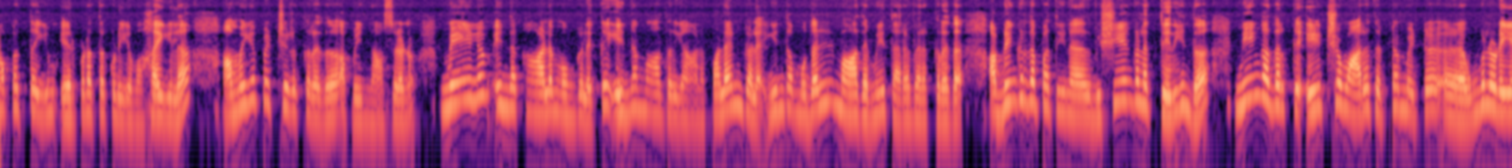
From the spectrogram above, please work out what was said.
ஆபத்தையும் ஏற்படுத்தக்கூடிய வகையில் அமைய பெற்றிருக்கிறது அப்படின்னு நான் சொல்லணும். மேலும் இந்த காலம் உங்களுக்கு என்ன மாதிரியான பலன்களை இந்த முதல் மாதமே தரவிருக்கிறது அப்படிங்கிறத பற்றின விஷயங்களை தெரிந்து நீங்கள் அதற்கு ஏற்றவாறு திட்டமிட்டு உங்களுடைய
